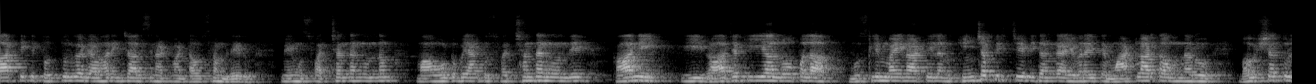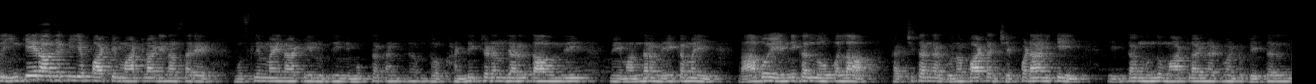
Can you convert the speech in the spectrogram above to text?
పార్టీకి తొత్తులుగా వ్యవహరించాల్సినటువంటి అవసరం లేదు. మేము స్వచ్ఛందంగా ఉన్నాం మా ఓటు బ్యాంకు స్వచ్ఛందంగా ఉంది. కానీ ఈ రాజకీయ లోపల ముస్లిం మైనార్టీలను కించపిరిచే విధంగా ఎవరైతే మాట్లాడుతూ ఉన్నారో భవిష్యత్తులో ఇంకే రాజకీయ పార్టీ మాట్లాడినా సరే ముస్లిం మైనార్టీలు దీన్ని ముక్త కంఠంతో ఖండించడం జరుగుతూ ఉంది. మేమందరం ఏకమై రాబోయే ఎన్నికల లోపల ఖచ్చితంగా గుణపాఠం చెప్పడానికి ఇంతకుముందు మాట్లాడినటువంటి పెద్దలను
